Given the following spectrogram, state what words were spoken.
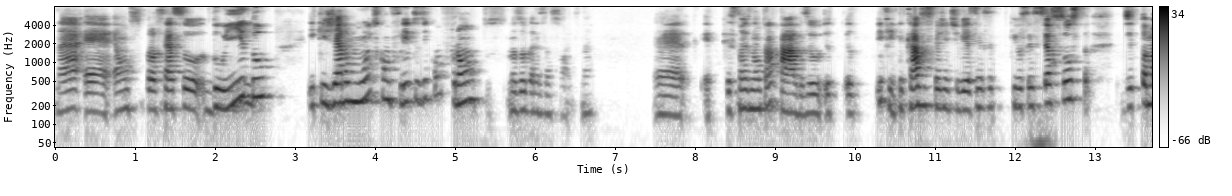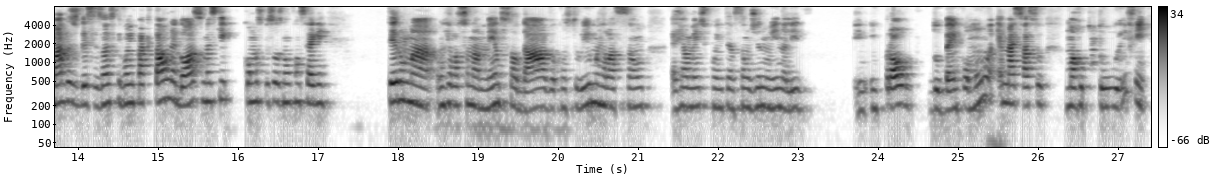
né? É, é um processo doído e que gera muitos conflitos e confrontos nas organizações, né? É, é, questões não tratadas. Eu, eu, eu, enfim, tem casos que a gente vê assim que você se assusta de tomadas de decisões que vão impactar o negócio, mas que como as pessoas não conseguem ter uma, um relacionamento saudável, construir uma relação é, realmente com intenção genuína ali em, em prol do bem comum, é mais fácil uma ruptura, enfim,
